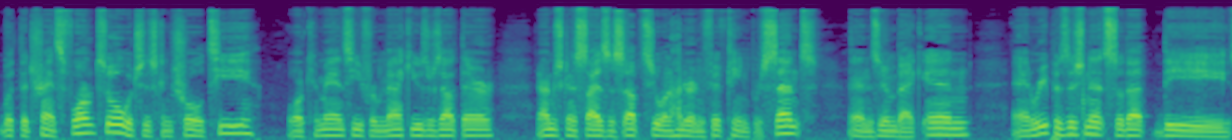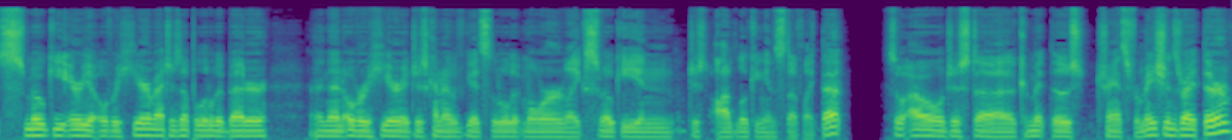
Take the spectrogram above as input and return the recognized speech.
with the transform tool, which is Control T or Command T for Mac users out there. And I'm just going to size this up to 115% and zoom back in and reposition it so that the smoky area over here matches up a little bit better and then over here it just kind of gets a little bit more like smoky and just odd looking and stuff like that. So I will just uh, commit those transformations right there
